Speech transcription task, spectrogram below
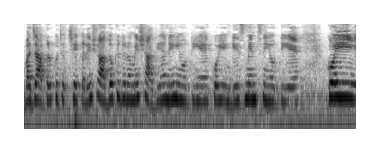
बजाकर कुछ अच्छे करें। श्राद्धों के दिनों में शादियाँ नहीं होती हैं, कोई एंगेजमेंट्स नहीं होती है, कोई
